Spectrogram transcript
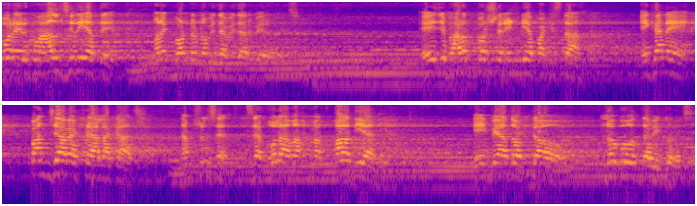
পরে এরকম আলজেরিয়াতে অনেক ভণ্ড নবী দাবিদার বের হয়েছে। এই যে ভারতবর্ষের ইন্ডিয়া, পাকিস্তান, এখানে পাঞ্জাব একটা এলাকা আছে। নাম শুনছেন? গোলাম আহমদ কাদিয়ানি এই বেয়াদবটাও নবুয়ত দাবি করেছে।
